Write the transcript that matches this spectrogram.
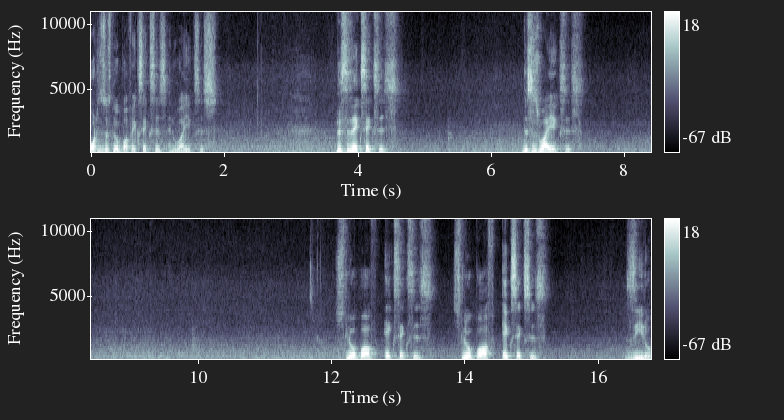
What is the slope of x-axis and y-axis. This is x-axis. This is y-axis. Slope of x-axis, slope of x-axis, 0.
